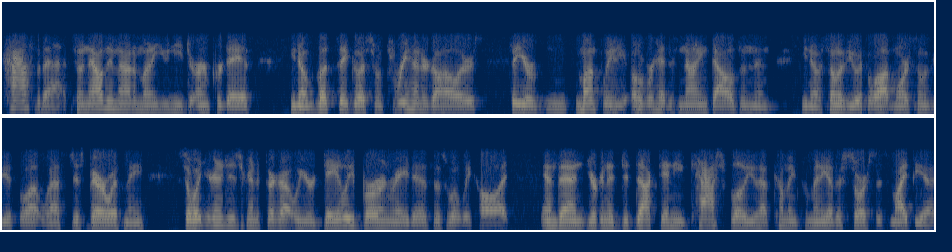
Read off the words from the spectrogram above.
half of that. So now the amount of money you need to earn per day is you know, let's say it goes from three hundred dollars. Say your monthly overhead is nine thousand, and you know, some of you it's a lot more, some of you it's a lot less. Just bear with me. So what you're going to do is you're going to figure out what your daily burn rate is, is what we call it, and then you're going to deduct any cash flow you have coming from any other sources. Might be a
